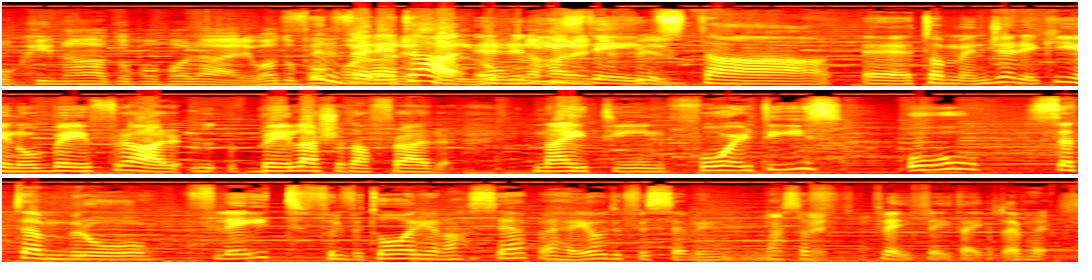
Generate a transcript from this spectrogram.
u kien għadu popolari. Għadu popolari. Fil-verità, il-release dates ta' eh, Tom and Jerry kienu bej frar, bej laxa ta' frar 1940s u settembru flejt fil-Vitorja naħseb, eħe, jew dik fil-7, naħseb flejt, flejt, tajb, tajb.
